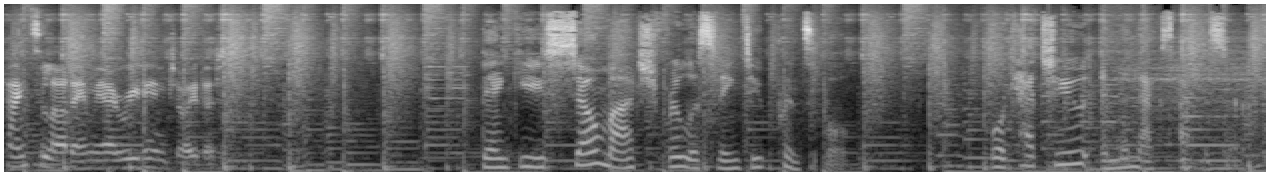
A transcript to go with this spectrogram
Thanks a lot, Amy. I really enjoyed it. Thank you so much for listening to Principled. We'll catch you in the next episode.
